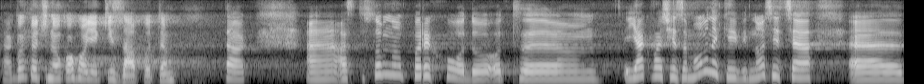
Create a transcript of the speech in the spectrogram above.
так. Виключно у кого які запити. Так. А, а стосовно переходу, от е, як ваші замовники відносяться? Е,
